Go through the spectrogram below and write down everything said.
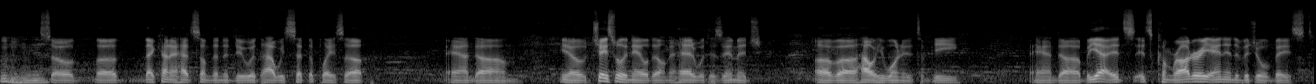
mhm. Mhm. So uh, that kind of had something to do with how we set the place up, and um, you know, Chase really nailed it on the head with his image of uh, how he wanted it to be. And uh, but yeah, it's it's camaraderie and individual based,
